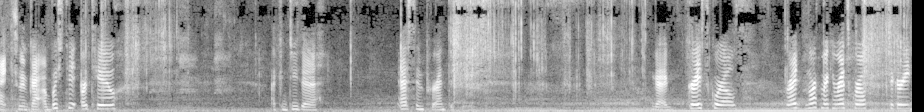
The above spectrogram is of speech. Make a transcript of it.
right, so we've got a bush tit or two. I can do the S in parentheses. We got gray squirrels, red North American red squirrel, chickaree,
